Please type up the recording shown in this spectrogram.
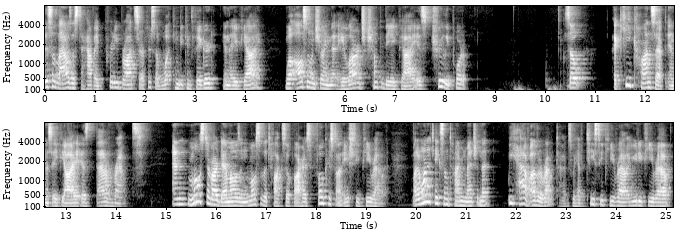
this allows us to have a pretty broad surface of what can be configured in the API, while also ensuring that a large chunk of the API is truly portable. So a key concept in this API is that of routes. And most of our demos and most of the talk so far has focused on HTTP route. But I want to take some time and mention that we have other route types. We have TCP route, UDP route,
